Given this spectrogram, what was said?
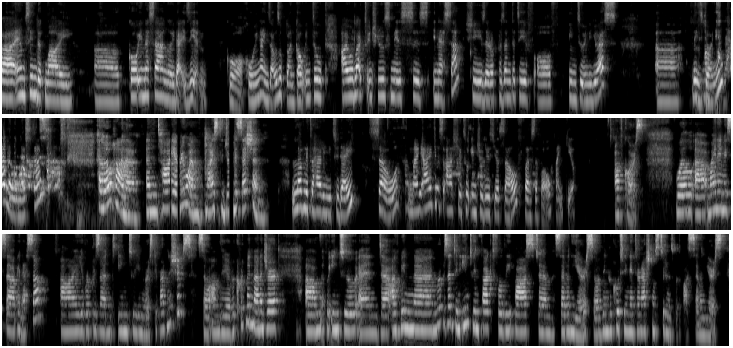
Và em xin được mời uh, cô Inessa, người đại diện của khối ngành giáo dục toàn cầu Into. I would like to introduce Mrs. Inessa. She is a representative of Into in the US. Uh, please join in. Hello, Inessa. Hello, Hannah, and hi, everyone. Nice to join the session. Lovely to having you today. So, may I just ask you to introduce yourself, first of all? Thank you. Of course. Well, uh, my name is uh, Inessa. I represent Into University Partnerships. So I'm the recruitment manager um, for Into, and uh, I've been um, representing Into, in fact, for the past um, seven years. So I've been recruiting international students for the past seven years.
